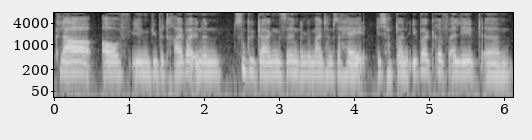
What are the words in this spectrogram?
klar auf irgendwie BetreiberInnen zugegangen sind und gemeint haben, so, hey, ich habe da einen Übergriff erlebt, ähm,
